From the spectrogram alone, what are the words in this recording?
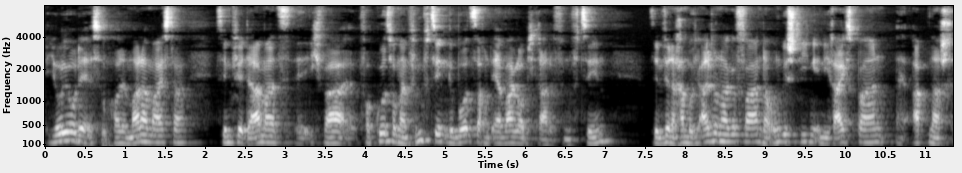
Jojo, der ist heute Malermeister, sind wir damals, äh, ich war vor kurz vor meinem 15. Geburtstag und er war, glaube ich, gerade 15, sind wir nach Hamburg-Altona gefahren, da umgestiegen in die Reichsbahn, äh, ab nach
